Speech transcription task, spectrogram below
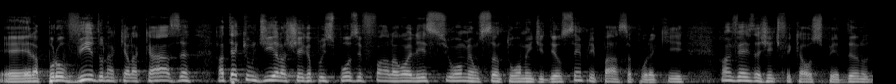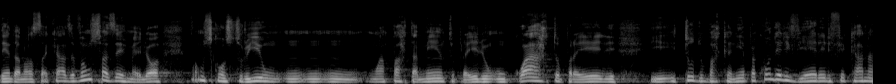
eh, era provido naquela casa, até que um dia ela chega para o esposo e fala: Olha, esse homem é um santo homem de Deus, sempre passa por aqui. Ao invés da gente ficar hospedando dentro da nossa casa, vamos fazer melhor, vamos construir um, um, um, um apartamento para ele, um quarto para ele, e, e, tudo bacaninha, para quando ele vier, ele ficar na,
